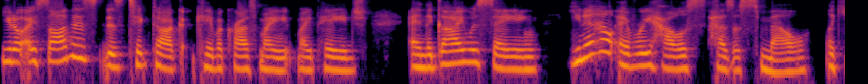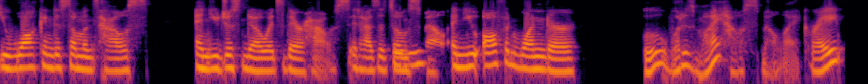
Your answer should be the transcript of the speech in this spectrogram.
you know, I saw this this TikTok came across my my page and the guy was saying, you know how every house has a smell? Like you walk into someone's house and you just know it's their house. It has its mm-hmm. own smell. And you often wonder, "Ooh, what does my house smell like?" right?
